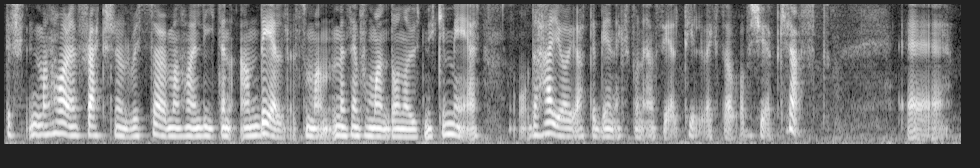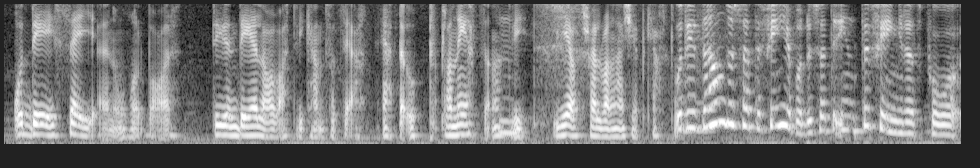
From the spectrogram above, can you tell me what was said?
det, man har en fractional reserve, man har en liten andel som man, men sen får man låna ut mycket mer. Och det här gör ju att det blir en exponentiell tillväxt av, av köpkraft. Eh, och det i sig är en ohållbar. Det är ju en del av att vi kan så att säga äta upp planeten, att vi ger oss själva den här köpkraften. Och det är den du sätter fingret på. Du sätter inte fingret på,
